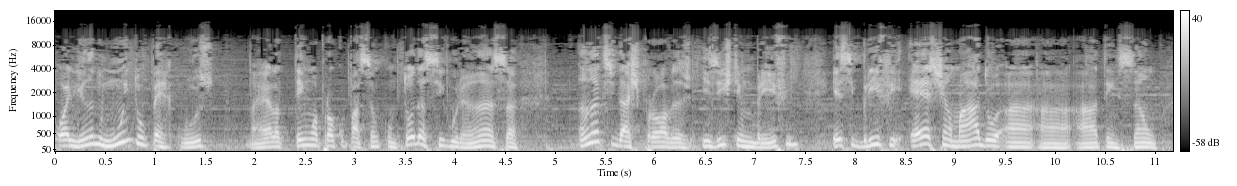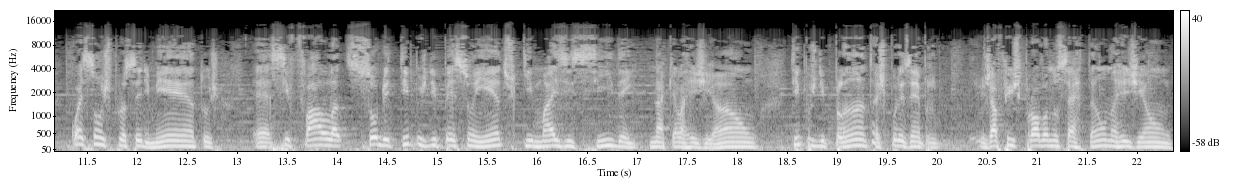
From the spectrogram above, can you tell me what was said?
olhando muito o percurso ela tem uma preocupação com toda a segurança. Antes das provas existe um briefing. Esse briefing é chamado a, a, a atenção. Quais são os procedimentos? É, se fala sobre tipos de peçonhentos que mais incidem naquela região, tipos de plantas, por exemplo, já fiz prova no sertão, na região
